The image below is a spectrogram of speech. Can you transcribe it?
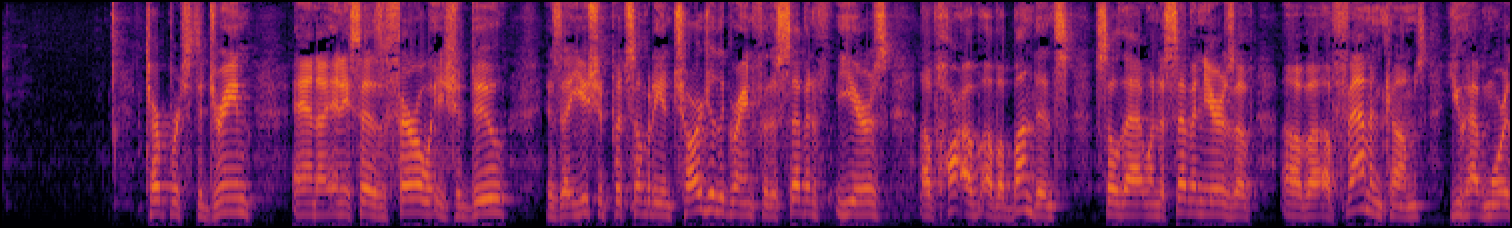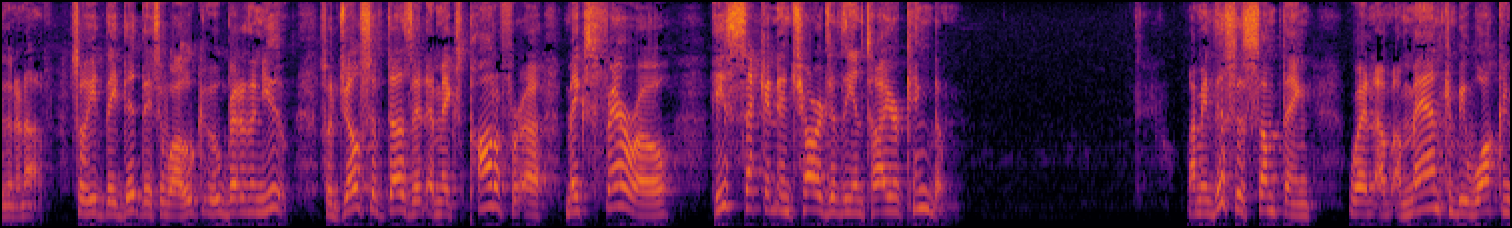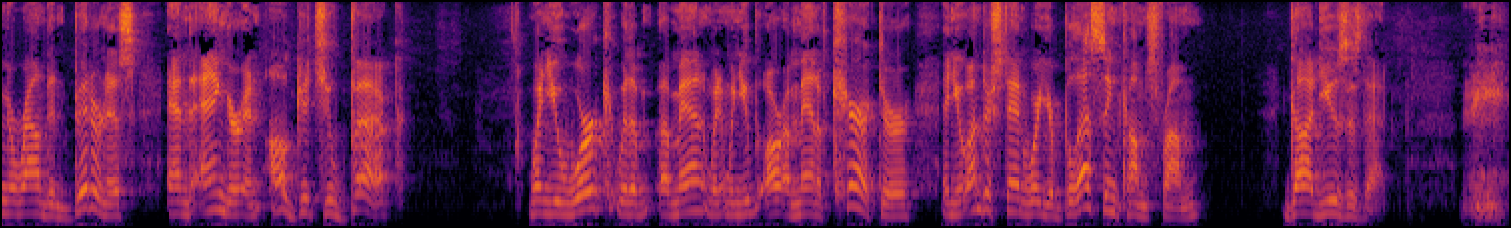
Interprets the dream, and, uh, and he says, Pharaoh, what you should do is that you should put somebody in charge of the grain for the seven years of, of, of abundance so that when the seven years of, of, uh, of famine comes, you have more than enough. So he, they did. They said, "Well, who, who, better than you?" So Joseph does it and makes Potiphar, uh, makes Pharaoh. He's second in charge of the entire kingdom. I mean, this is something when a, a man can be walking around in bitterness and anger and I'll get you back. when you work with a, a man, when, when you are a man of character and you understand where your blessing comes from, God uses that.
